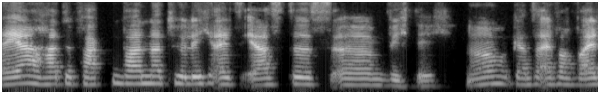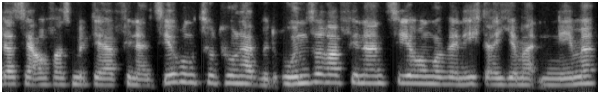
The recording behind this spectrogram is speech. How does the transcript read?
Naja, harte Fakten waren natürlich als erstes äh, wichtig. Ne? Ganz einfach, weil das ja auch was mit der Finanzierung zu tun hat, mit unserer Finanzierung. Und wenn ich da jemanden nehme,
